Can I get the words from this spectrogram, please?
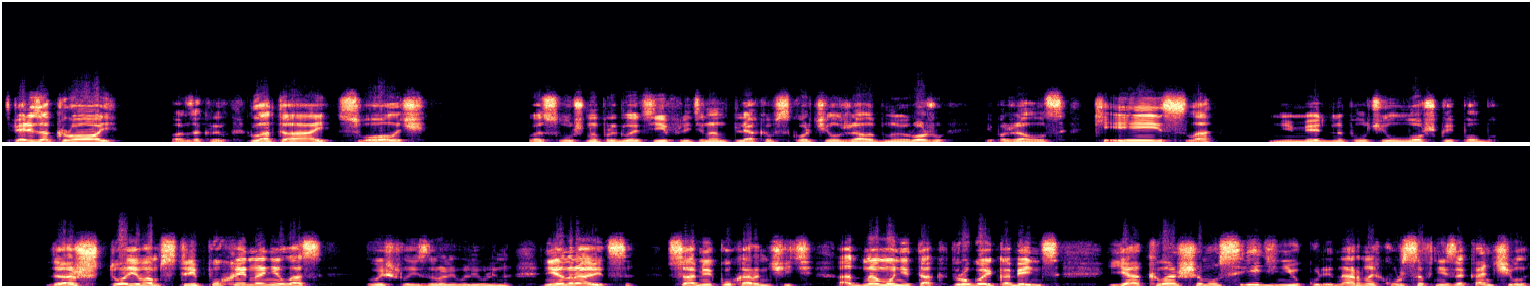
«Теперь закрой!» Он закрыл. «Глотай, сволочь!» Послушно проглотив, лейтенант Ляхов скорчил жалобную рожу и пожаловался. «Кисло!» Немедленно получил ложкой по лбу. «Да что я вам с трепухой нанялась?» Вышла из роли Валиулина. «Не нравится? Сами кухарничайте. Одному не так, другой кабенец. Я, к вашему сведению, кулинарных курсов не заканчивала.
